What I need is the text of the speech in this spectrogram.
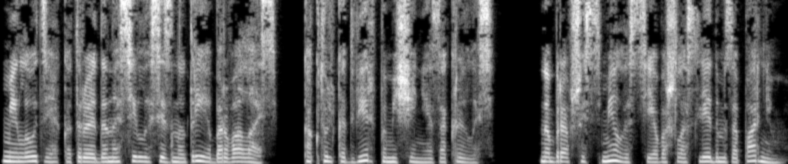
Мелодия, которая доносилась изнутри, оборвалась, как только дверь в помещение закрылась. Набравшись смелости, я вошла следом за парнем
